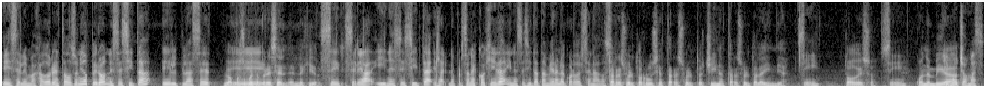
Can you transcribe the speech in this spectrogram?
Es el embajador en Estados Unidos, pero necesita el placer. No, por supuesto, eh, pero es él, el elegido. ser- será y necesita, la, la persona escogida y necesita también el acuerdo del Senado. Está Sí, resuelto Rusia, está resuelto China, está resuelto la India. sí, Todo eso. sí. ¿Cuándo envía, Y muchos más.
